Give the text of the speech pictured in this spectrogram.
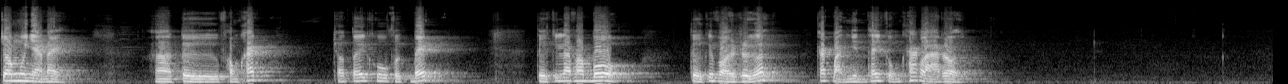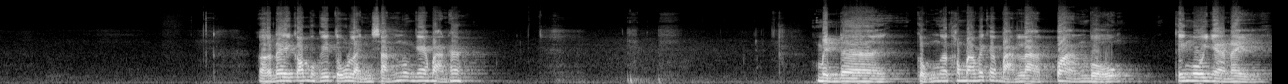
cho ngôi nhà này à, từ phòng khách cho tới khu vực bếp từ cái lavabo từ cái vòi rửa. Các bạn nhìn thấy cũng khác lạ rồi. Ở đây có một cái tủ lạnh sẵn luôn nghe các bạn ha. Mình à, cũng thông báo với các bạn là toàn bộ cái ngôi nhà này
